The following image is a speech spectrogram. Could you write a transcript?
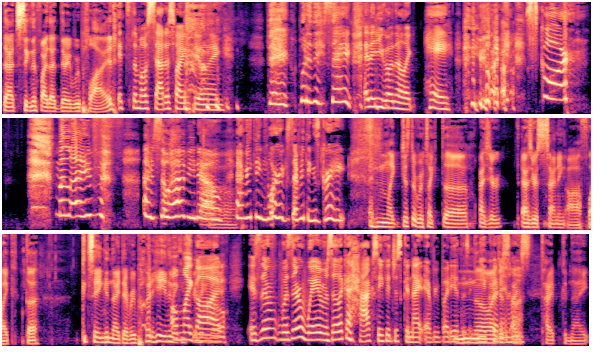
that signified that they replied. It's the most satisfying feeling. they what did they say? And then you go and they're like, "Hey," you're like, "Score, my life." I'm so happy now. Uh. Everything works. Everything's great. and then, like just the it's like the as you're as you're signing off, like the saying goodnight to everybody. Oh my sure god! Is there was there a way? Was there like a hack so you could just goodnight everybody at same? No, you I couldn't, just I huh? just type goodnight.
